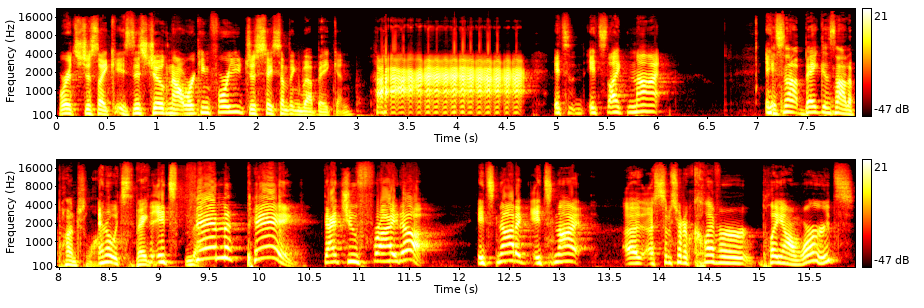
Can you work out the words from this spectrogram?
where it's just like, is this joke not working for you? Just say something about bacon. it's it's like not. It's not bacon's not a punchline. I know it's bacon. it's thin pig that you fried up. It's not a it's not a, a, some sort of clever play on words.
